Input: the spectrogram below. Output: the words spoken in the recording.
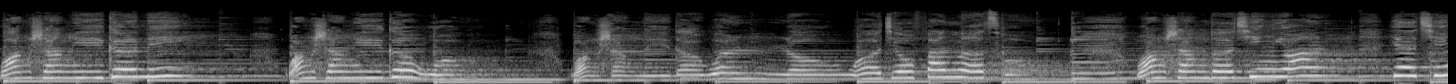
望上一个你，望上一个我，望上你的温柔，我就犯了错。望上的情缘，也卿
